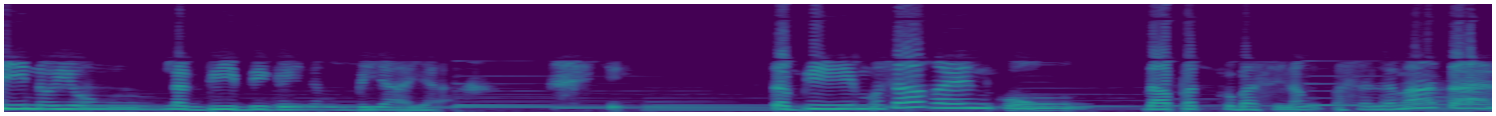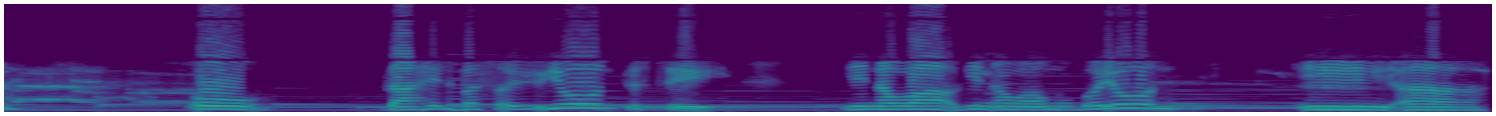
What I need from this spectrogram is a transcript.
sino yung nagbibigay ng biyaya. Sabihin mo sa akin kung dapat ko ba silang pasalamatan o dahil ba sa yun kasi ginawa ginawa mo ba yun i ah,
